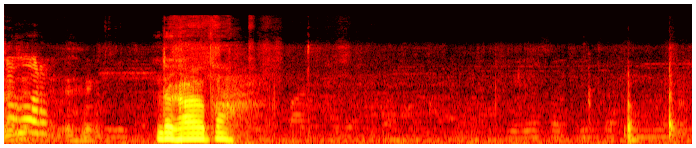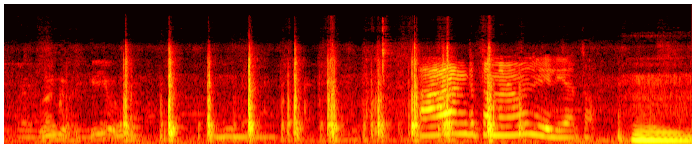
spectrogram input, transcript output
ਤੇ ਹੋਰ। ਦਿਖਾਓ ਤਾਂ। ਰੰਗ ਫਿੱਕੀ ਹੋਣਾ ਆ ਰੰਗ ਤਾਂ ਮੈਂ ਲੈ ਲਿਆ ਤਾਂ। ਹੂੰ।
